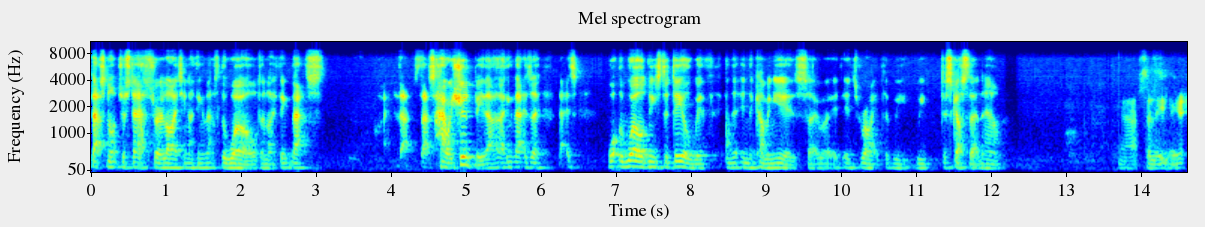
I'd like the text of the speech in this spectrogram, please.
that's not just Astro Lighting. I think that's the world, and I think that's that's that's how it should be. That I think that is a that is what the world needs to deal with in the in the coming years. So uh, it, it's right that we we discuss that now. No, absolutely,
